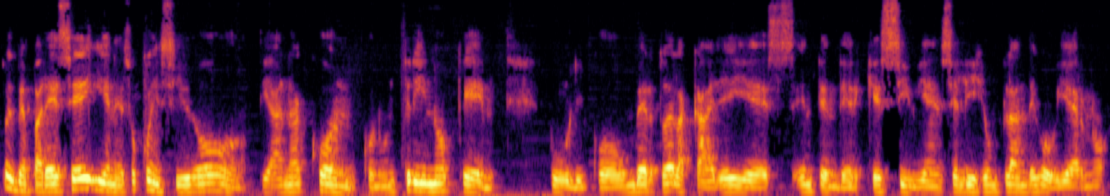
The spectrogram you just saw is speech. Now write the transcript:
Pues me parece, y en eso coincido, Diana, con, con un trino que publicó Humberto de la Calle y es entender que si bien se elige un plan de gobierno,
